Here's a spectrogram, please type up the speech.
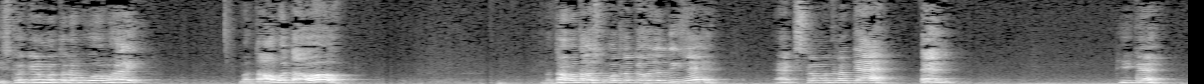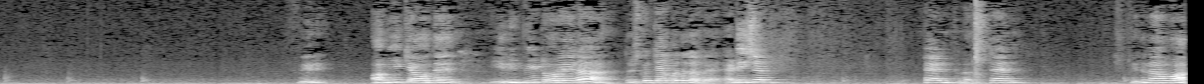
इसका क्या मतलब हुआ भाई? बताओ बताओ। बताओ बताओ, इसका मतलब क्या हो जल्दी से? एक्स का मतलब क्या है? टेन ठीक है? फिर, अब ये क्या होता है? ये रिपीट हो रहे हैं ना तो इसका क्या मतलब है? एडिशन टेन प्लस टेन कितना हुआ?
